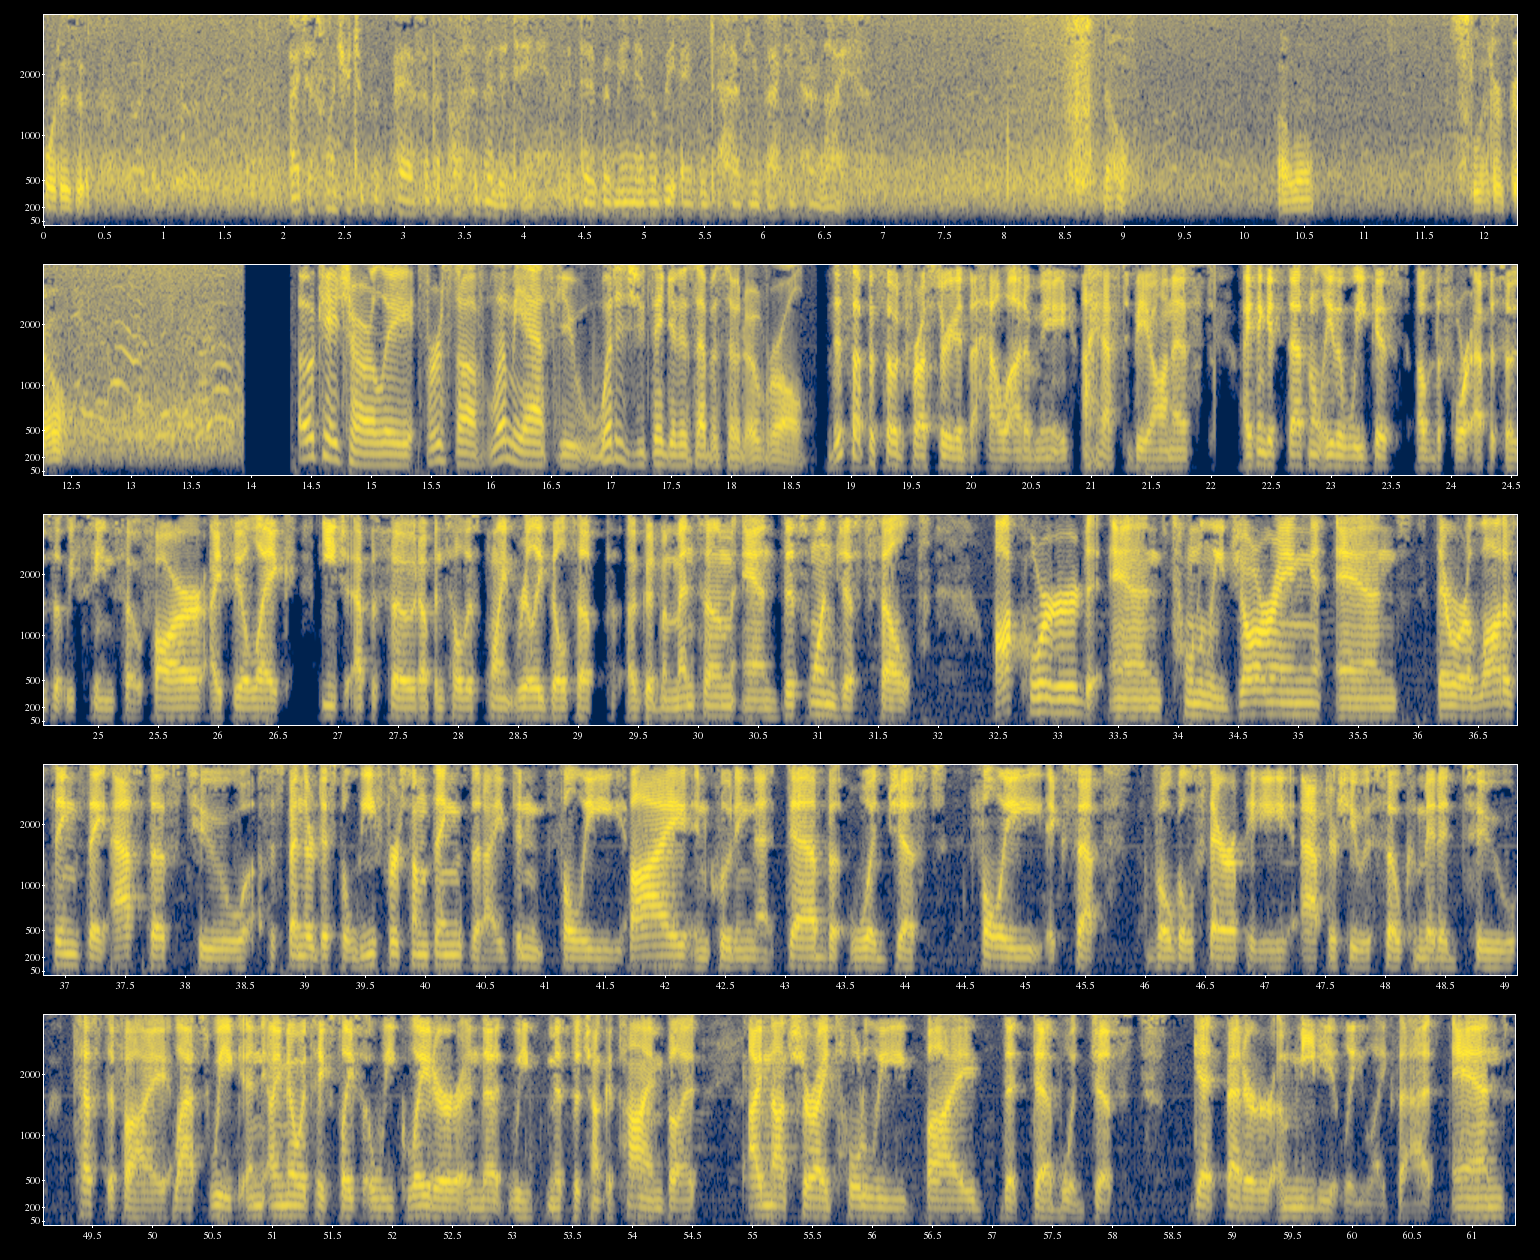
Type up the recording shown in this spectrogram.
What is it? I just want you to prepare for the possibility that Deborah may never be able to have you back in her life. No. I won't. Just let her go. Okay, Charlie, first off, let me ask you, what did you think of this episode overall? This episode frustrated the hell out of me, I have to be honest. I think it's definitely the weakest of the four episodes that we've seen so far. I feel like each episode up until this point really built up a good momentum, and this one just felt awkward and tonally jarring, and there were a lot of things they asked us to suspend their disbelief for some things that I didn't fully buy, including that Deb would just fully accept Vogel's therapy after she was so committed to testify last week. And I know it takes place a week later and that we've missed a chunk of time, but I'm not sure I totally buy that Deb would just get better immediately like that. And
